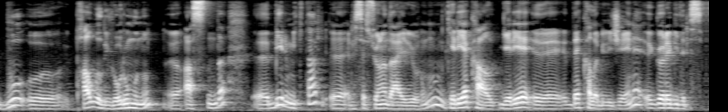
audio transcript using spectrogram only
bu e, Powell yorumunun e, aslında e, bir miktar resesyona dair yorumunun geriye kal geriye de kalabileceğini görebiliriz.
